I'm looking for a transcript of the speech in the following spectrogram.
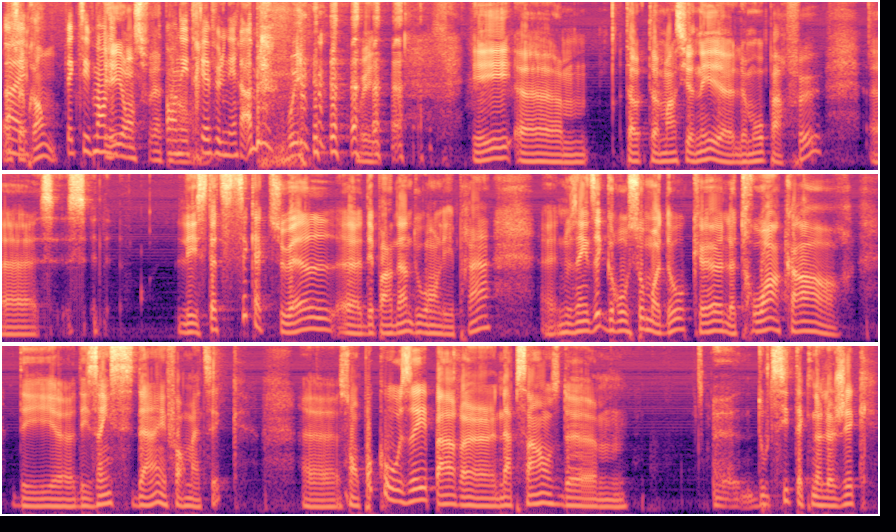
on se Ouais, fait prendre. Effectivement, on, Et est, on se ferait on est très vulnérable. Oui. Oui. Et euh, tu as, mentionné le mot pare-feu. Euh, les statistiques actuelles, euh, dépendant d'où on les prend, euh, nous indiquent grosso modo que le trois quarts des, euh, des incidents informatiques ne sont pas causés par une absence de, euh, d'outils technologiques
